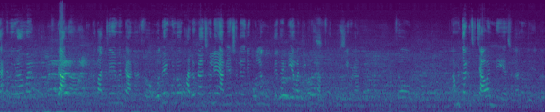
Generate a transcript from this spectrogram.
দেখেন, ওরা আমার ডানা, দুটো বাচ্চাই আমার ডানা। তো ওদের কোনো ভালো কাজ হলে আমি আসলে ওই যে বললাম, উঠতে থাকি, আমার জীবনে সমস্ত খুশি ওরা। তো আমার তো আর কিছু চাওয়ার নেই আসলে, আলহামদুলিল্লাহ।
